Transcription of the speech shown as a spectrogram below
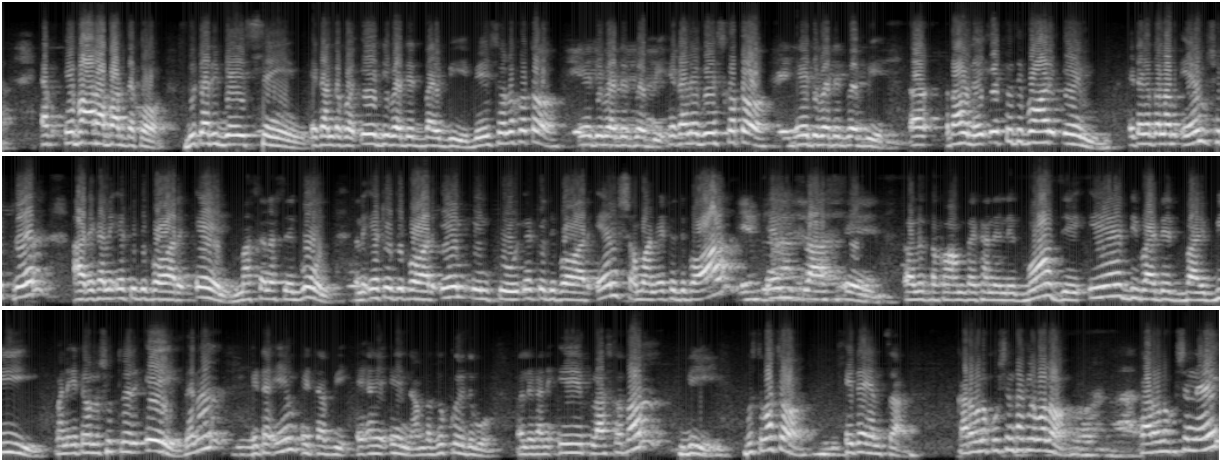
এবার আবার দেখো দুটারই বেস সেম এখানে দেখো a divided by b base হলো কত? a ডিভাইডেড বাই b এখানে বেস কত? a ডিভাইডেড বাই b তাহলে a to the power m এটাকে বললাম m সূত্রের আর এখানে a to the power n মাঝখানে আছে গুণ। তাহলে a to the power m into a to the power n সমান a to the power m plus n তাহলে দেখো আমরা এখানে লিখব যে a ডিভাইডেড বাই b মানে এটা হলো সূত্রের a তাই না? এটা m এটা b n আমরা যোগ করে দেবো। তাহলে এখানে এ প্লাস কত? বি বুঝতে পারছ? এটাই অ্যান্সার কারও কোনো কোশ্চেন থাকলে বলো। কারও কোনো কোশ্চেন নেই?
